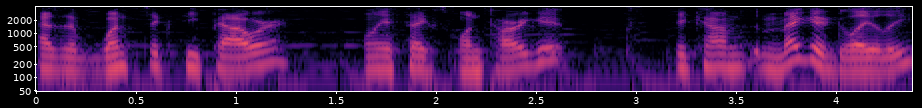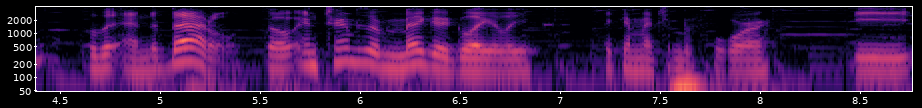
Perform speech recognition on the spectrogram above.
has a 160 power, only affects one target becomes Mega Glalie till the end of battle. So in terms of Mega Glalie, like I mentioned before, the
